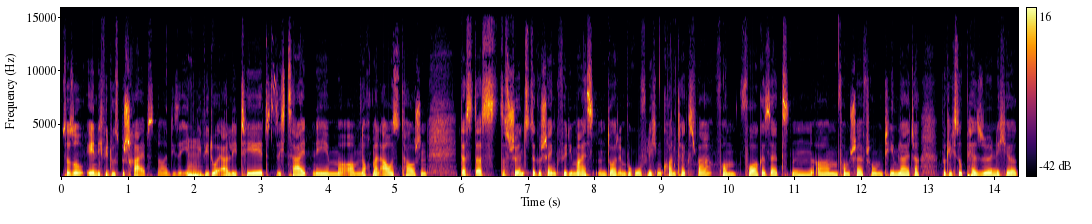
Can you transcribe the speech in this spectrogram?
So, so ähnlich wie du es beschreibst, ne? Diese Individualität, sich Zeit nehmen, ähm, nochmal austauschen, dass das das schönste Geschenk für die meisten dort im beruflichen Kontext war, vom Vorgesetzten, ähm, vom Chef, vom Teamleiter, wirklich so persönliche,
